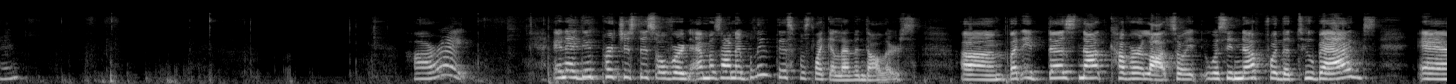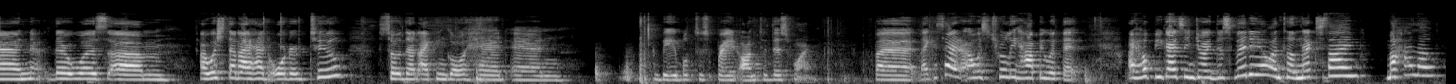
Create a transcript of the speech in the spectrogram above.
Okay. All right. And I did purchase this over on Amazon. I believe this was like $11. Um, but it does not cover a lot. So it was enough for the two bags. And there was, um, I wish that I had ordered two so that I can go ahead and be able to spray it onto this one. But like I said, I was truly happy with it. I hope you guys enjoyed this video. Until next time, mahalo!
